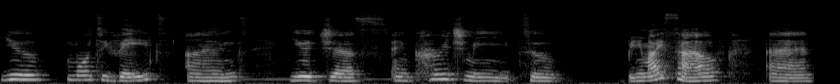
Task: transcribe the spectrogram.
you motivate and you just encourage me to be myself and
